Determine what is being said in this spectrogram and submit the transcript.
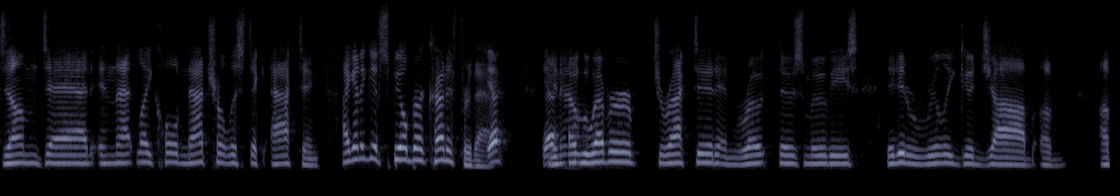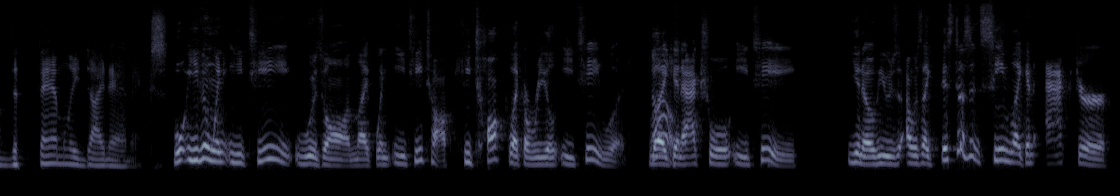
dumb dad and that like whole naturalistic acting i gotta give spielberg credit for that Yeah, you know whoever directed and wrote those movies they did a really good job of of the family dynamics Well, even when ET was on, like when ET talked, he talked like a real ET would, like Oh. an actual ET. You you know, he was. I was like, this doesn't seem like an actor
